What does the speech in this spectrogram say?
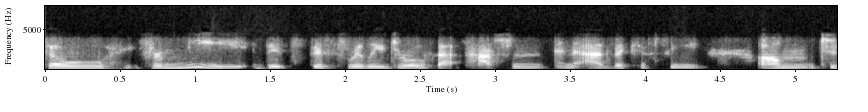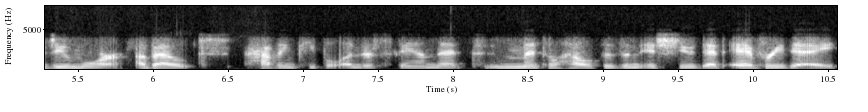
So for me, this, this really drove that passion and advocacy um, to do more about having people understand that mental health is an issue that every day,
